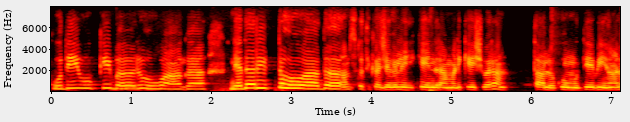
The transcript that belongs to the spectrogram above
ಕುದಿ ಉಕ್ಕಿ ಬರುವಾಗ, ನೆದರಿಟ್ಟು ಅದ ಸಾಂಸ್ಕೃತಿಕ ಜಗಲಿ, ಕೇಂದ್ರ ಮಡಿಕೇಶ್ವರ ತಾಲೂಕು ಮುದ್ದೇಬಿಹಾಳ,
